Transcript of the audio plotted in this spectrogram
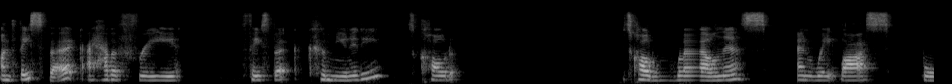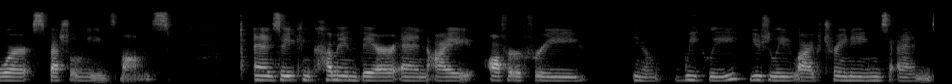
on Facebook. I have a free Facebook community. It's called it's called Wellness and Weight Loss for Special Needs Moms. And so you can come in there and I offer free, you know, weekly, usually live trainings. And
